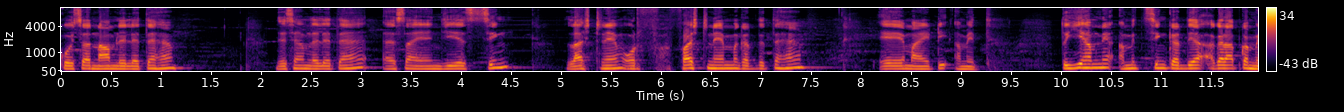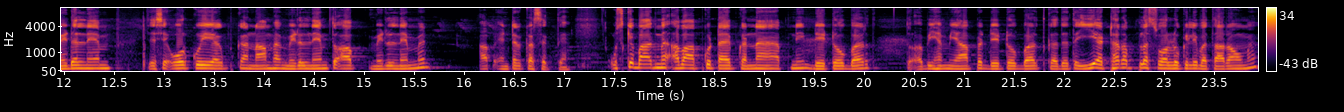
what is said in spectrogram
कोई सा नाम ले लेते हैं। जैसे हम ले लेते हैं S I N G H Singh last name और फ़र्स्ट नेम में कर देते हैं A M I T Amit तो ये हमने अमित सिंह कर दिया। अगर आपका मिडल नेम जैसे और कोई आपका नाम है मिडल नेम तो आप मिडल नेम में आप एंटर कर सकते हैं। उसके बाद में अब आपको टाइप करना है अपनी डेट ऑफ़ बर्थ तो अभी हम यहाँ पर डेट ऑफ़ बर्थ कर देते हैं। ये अट्ठारह प्लस वालों के लिए बता रहा हूँ मैं।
